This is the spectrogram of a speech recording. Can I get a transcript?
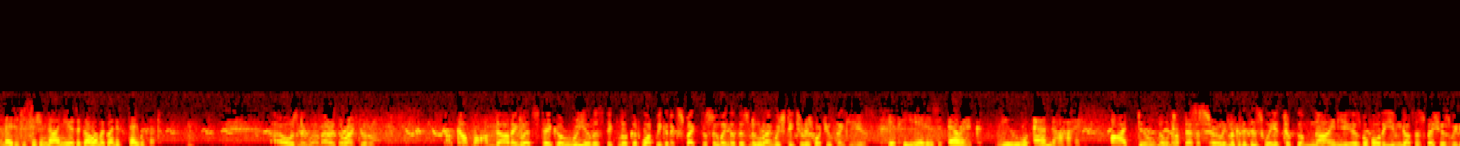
We made a decision nine years ago, and we're going to stay with it. I always knew I married the right girl. Now, come on, darling. Let's take a realistic look at what we can expect, assuming that this new language teacher is what you think he is. If he is, Eric, you and I are doomed. No, not necessarily. Look at it this way. It took them nine years before they even got suspicious. We,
